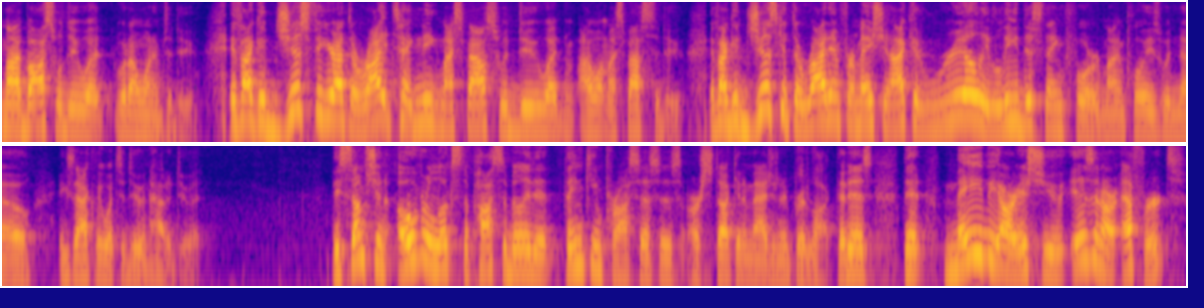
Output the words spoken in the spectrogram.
my boss will do what, what I want him to do. If I could just figure out the right technique, my spouse would do what I want my spouse to do. If I could just get the right information, I could really lead this thing forward. My employees would know exactly what to do and how to do it. The assumption overlooks the possibility that thinking processes are stuck in imaginative gridlock. That is, that maybe our issue isn't our effort,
